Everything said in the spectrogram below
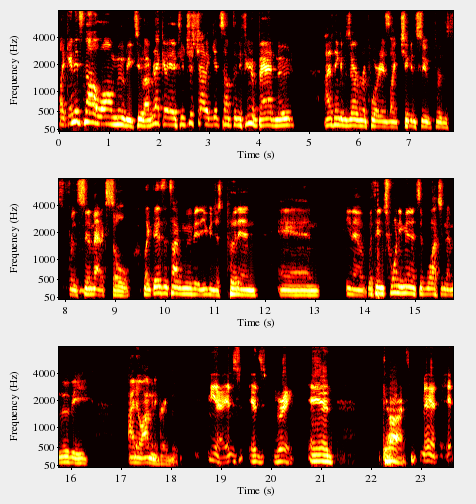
Like, and it's not a long movie too. I reckon if you're just trying to get something, if you're in a bad mood, I think Observe and Report is like chicken soup for the for the cinematic soul. Like, there's the type of movie that you can just put in and you know within 20 minutes of watching that movie i know i'm in a great mood yeah it's it's great and gosh man it,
